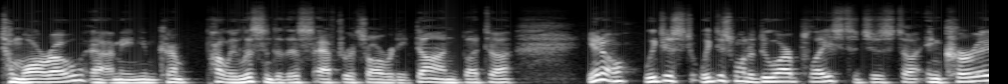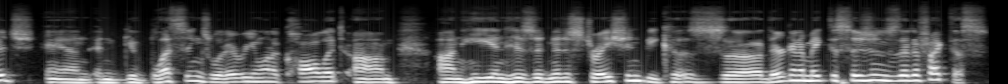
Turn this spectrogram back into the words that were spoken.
tomorrow. I mean, you can probably listen to this after it's already done, but, uh, you know, we just we just want to do our place to just uh, encourage and and give blessings, whatever you want to call it, um, on he and his administration because uh, they're going to make decisions that affect us,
